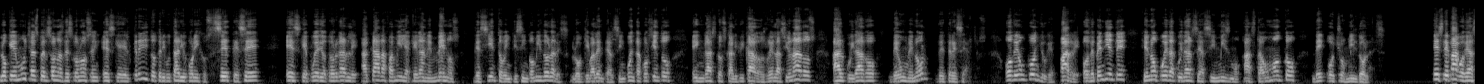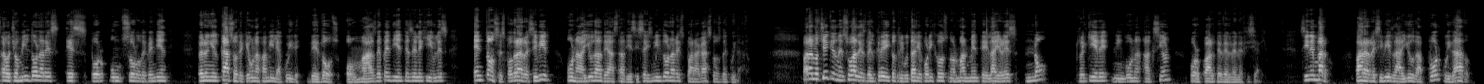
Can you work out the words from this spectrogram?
Lo que muchas personas desconocen es que el crédito tributario por hijos CTC es que puede otorgarle a cada familia que gane menos de 125 mil dólares, lo equivalente al 50% en gastos calificados relacionados al cuidado de un menor de 13 años, o de un cónyuge, padre o dependiente que no pueda cuidarse a sí mismo hasta un monto de 8 mil dólares. Este pago de hasta 8 mil dólares es por un solo dependiente, pero en el caso de que una familia cuide de dos o más dependientes elegibles, entonces podrá recibir una ayuda de hasta 16 mil dólares para gastos de cuidado. Para los cheques mensuales del crédito tributario por hijos, normalmente el IRS no requiere ninguna acción por parte del beneficiario. Sin embargo, para recibir la ayuda por cuidado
